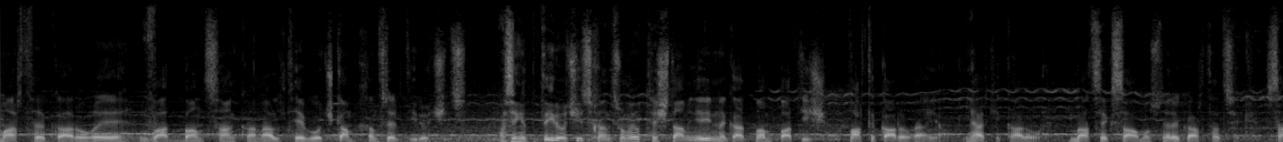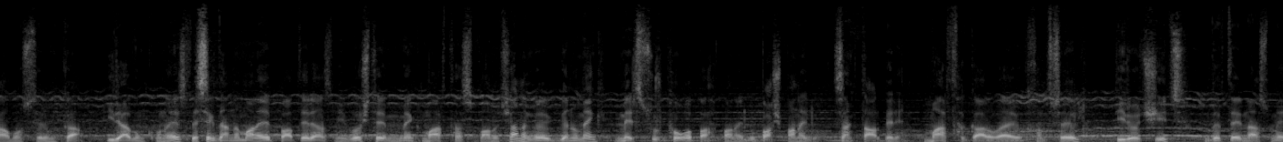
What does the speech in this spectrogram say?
մարդը կարող է վատ բան ցանկանալ, թե ոչ, կամ խնդրել Տիրոջից։ Այսինքն Տիրոջից խնդրում է թշնամիների նկատմամբ պատիժ։ Մարդը կարող է, այո, իհարկե կարող է։ Բացեք սաղմոսները կարդացեք։ Սաղմոսներում կա իրավունք ունես, տեսեք դա նման է պատերազմի, ոչ թե մենք մարդասպանությանը գնում ենք մեր սուրբ հողը պահպանելու, պաշտպանելու։ Սրանք տարբեր են։ Մարդը կարող է այո խնդրել, Տիրոջից, որտեղ Տերն ասում է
